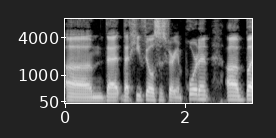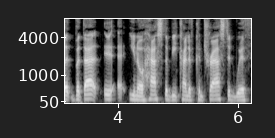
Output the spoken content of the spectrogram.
um, that that he feels is very important. Uh, but but that it, eh, you know has to be kind of contrasted with,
